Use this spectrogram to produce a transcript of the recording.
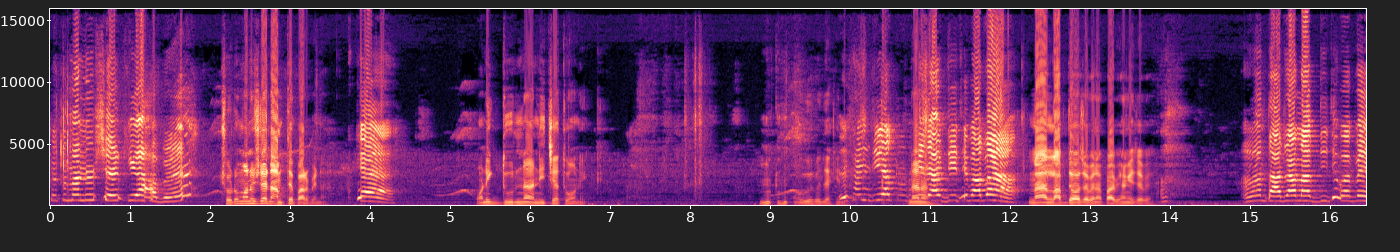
ছোট মানুষের কি হবে? ছোট মানুষরা নামতে পারবে না। অনেক দূর না নিচে তো অনেক। ওইভাবে দেখেন। না, না। লাভ না লাভ দেওয়া যাবে না পা ভেঙে যাবে। আমার দাদা পারবে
